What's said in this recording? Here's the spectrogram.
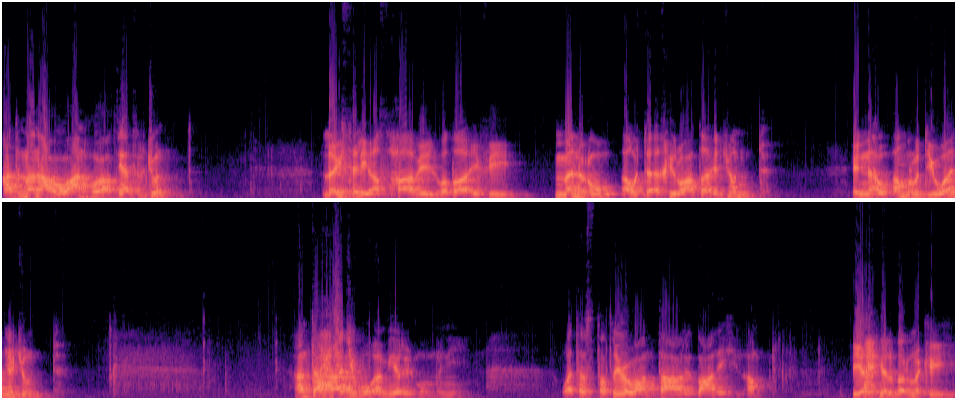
قد منعوا عنه اعطيات الجند. ليس لأصحاب الوظائف منع أو تأخير عطاء الجند إنه أمر ديوان الجند. أنت حاجب أمير المؤمنين وتستطيع أن تعرض عليه الأمر. يحيى البرمكي.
